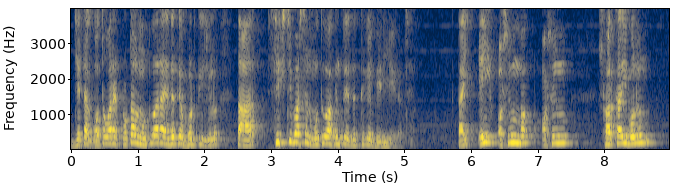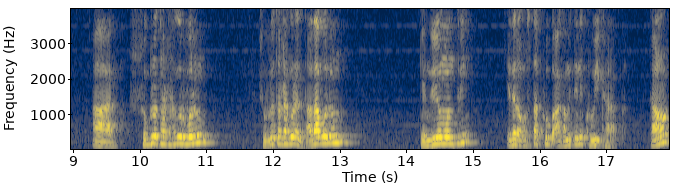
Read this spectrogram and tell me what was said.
যেটা গতবারে টোটাল মতুয়ারা এদেরকে ভোট দিয়েছিল, তার সিক্সটি পার্সেন্ট মতুয়া কিন্তু এদের থেকে বেরিয়ে গেছে। তাই এই অসীম অসীম সরকারি বলুন, আর সুব্রত ঠাকুর বলুন, সুব্রত ঠাকুরের দাদা বলুন, কেন্দ্রীয় মন্ত্রী, এদের অবস্থা খুব আগামী দিনে খুবই খারাপ। কারণ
